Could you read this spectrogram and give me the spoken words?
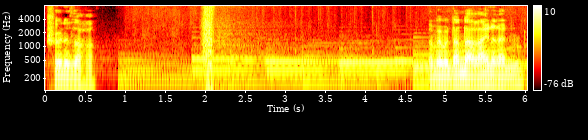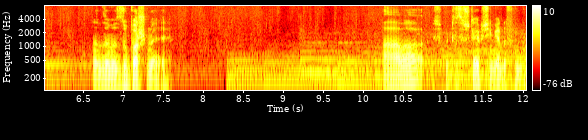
Schöne Sache. Und wenn wir dann da reinrennen, dann sind wir super schnell. Aber ich würde das Stäbchen gerne finden.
